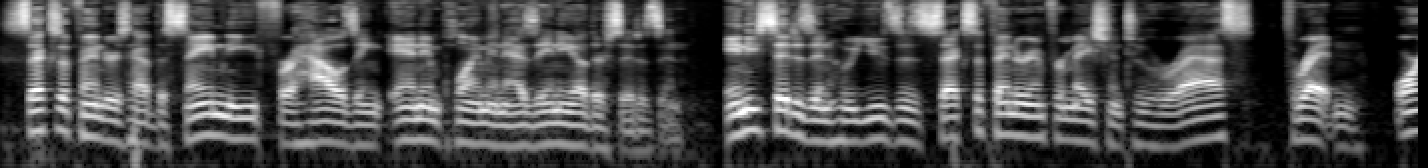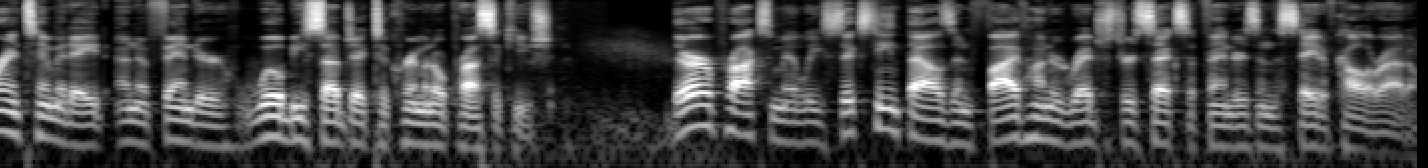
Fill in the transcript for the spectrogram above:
Sex offenders have the same need for housing and employment as any other citizen. Any citizen who uses sex offender information to harass, threaten, or intimidate an offender will be subject to criminal prosecution. There are approximately 16,500 registered sex offenders in the state of Colorado.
